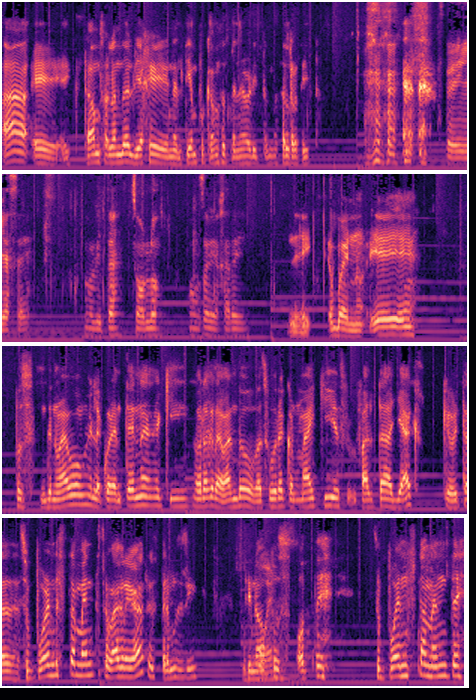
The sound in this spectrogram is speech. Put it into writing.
Ah, eh, estábamos hablando del viaje en el tiempo que vamos a tener ahorita más al ratito. sí, ya sé. Ahorita solo vamos a viajar ahí. Eh, bueno, eh, pues de nuevo en la cuarentena aquí, ahora grabando basura con Mikey, es, falta Jax, que ahorita supuestamente se va a agregar, esperemos que sí. Si no, pues ote, supuestamente.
